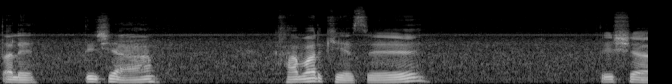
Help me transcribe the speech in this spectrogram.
তাহলে তৃষা খাবার খেয়েছে তিশা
